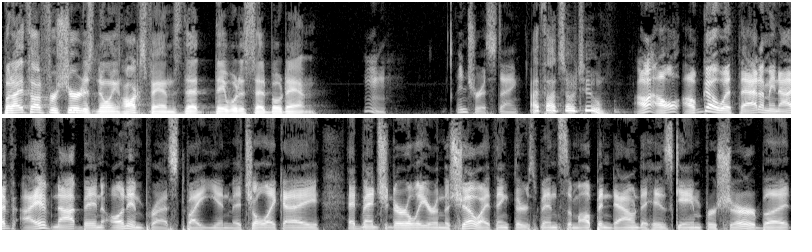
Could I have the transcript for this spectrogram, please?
but I thought for sure, just knowing Hawks fans, that they would have said Beaudin. Hmm. Interesting. I thought so too. I'll, I'll I'll go with that. I mean, I've I have not been unimpressed by Ian Mitchell. Like I had mentioned earlier in the show, I think there's been some up and down to his game for sure, but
